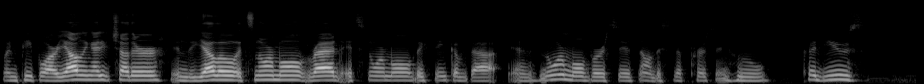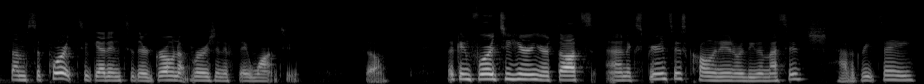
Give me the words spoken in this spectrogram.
When people are yelling at each other in the yellow, it's normal. Red, it's normal. They think of that as normal versus no, this is a person who could use some support to get into their grown up version if they want to. So, looking forward to hearing your thoughts and experiences. Calling in or leave a message. Have a great day.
